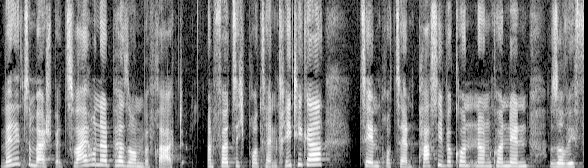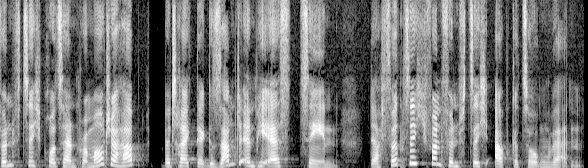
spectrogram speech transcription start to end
Wenn ihr zum Beispiel 200 Personen befragt und 40% Kritiker, 10% passive Kunden und Kundinnen sowie 50% Promoter habt, beträgt der gesamte NPS 10, da 40 von 50 abgezogen werden.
